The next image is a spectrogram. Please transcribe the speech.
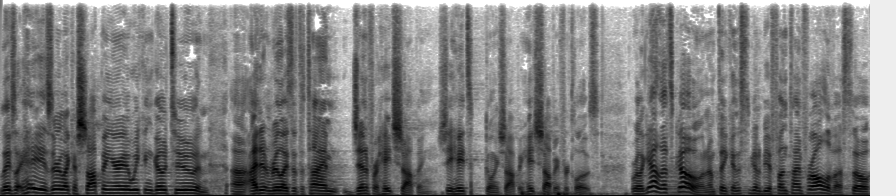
Leif's like, hey, is there like a shopping area we can go to? And uh, I didn't realize at the time Jennifer hates shopping. She hates going shopping, hates shopping for clothes. We're like, yeah, let's go. And I'm thinking this is going to be a fun time for all of us. So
